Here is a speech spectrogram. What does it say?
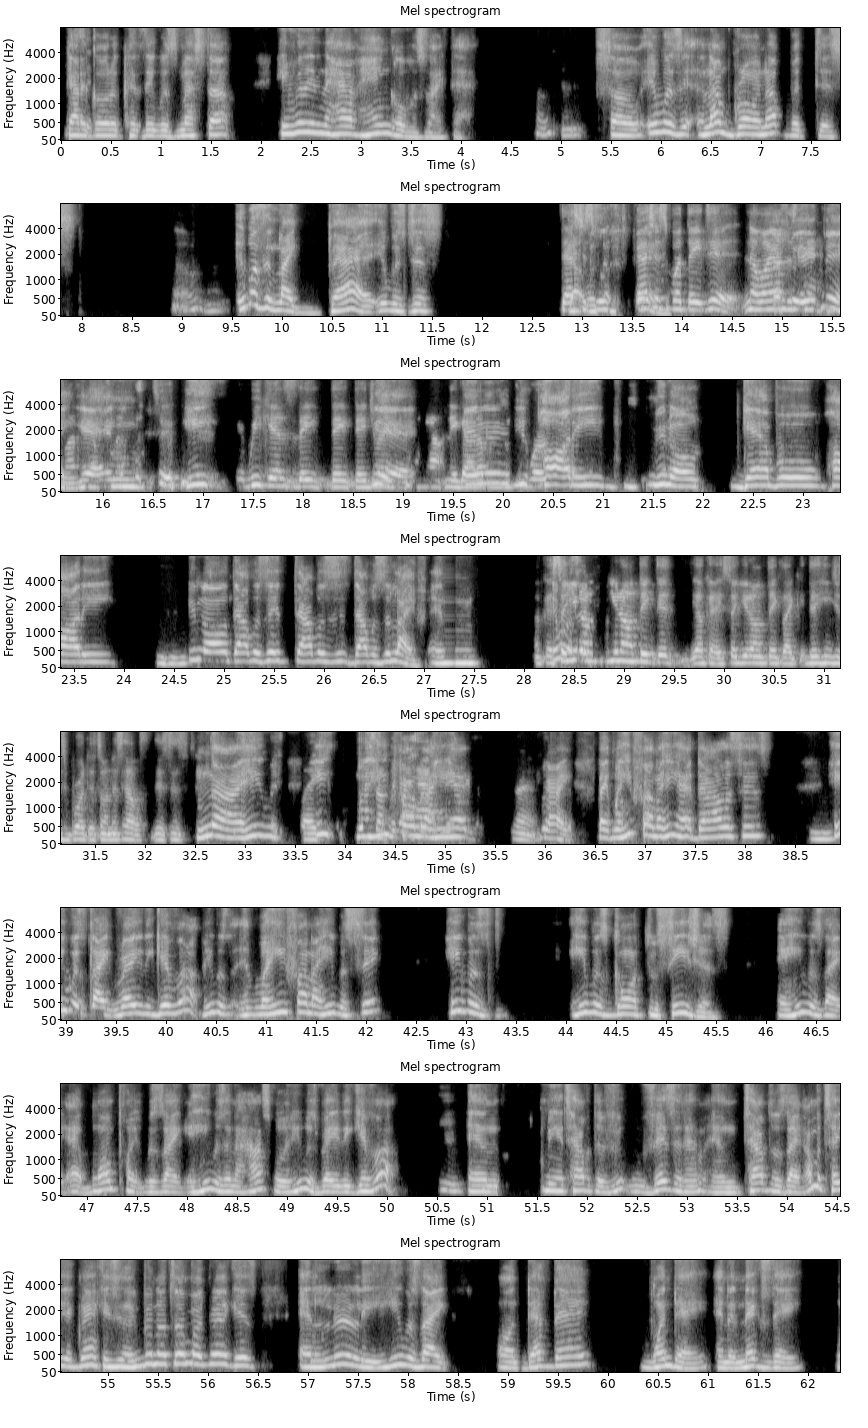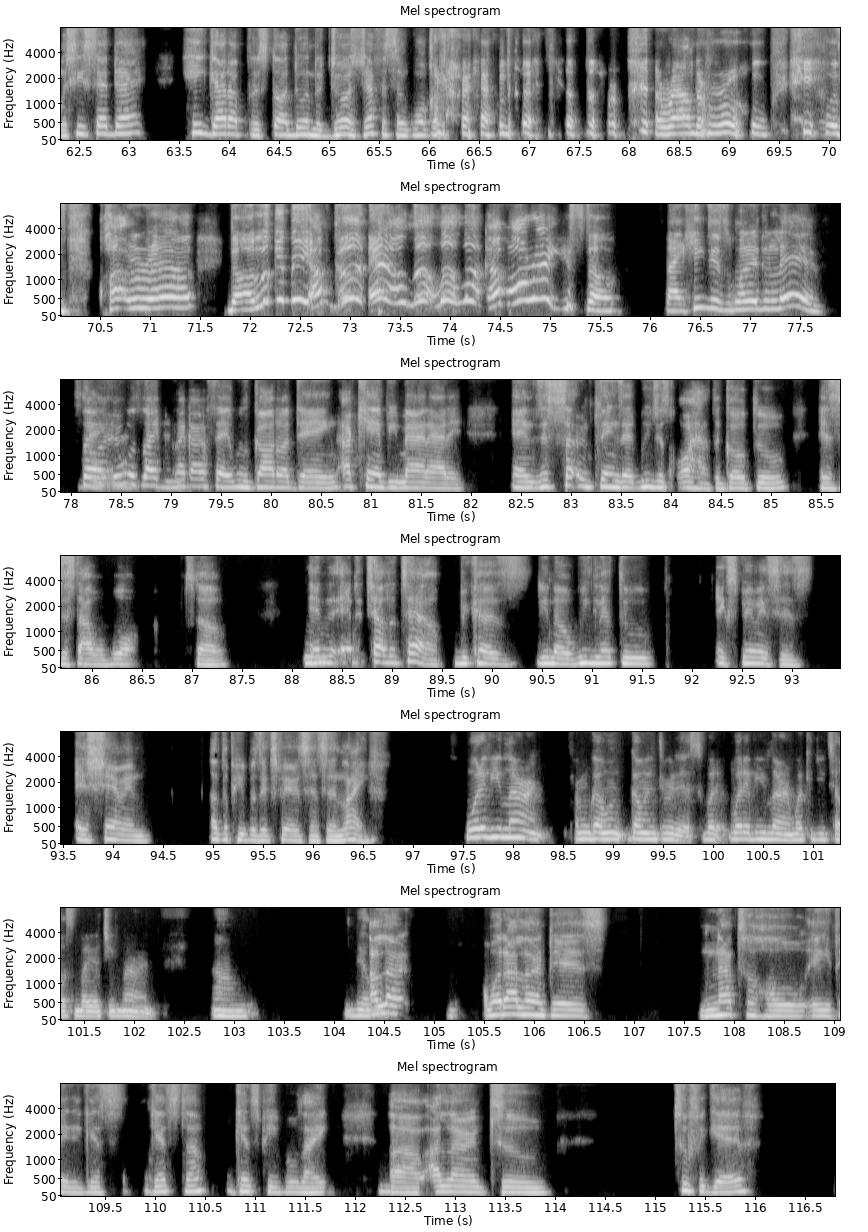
gotta go to because they was messed up. He really didn't have hangovers like that. Okay. So it was, and I'm growing up with this. Oh. It wasn't like bad. It was just that's that just what that's just what they did. No, I that's understand. Thing. Yeah, and he weekends they they they drank yeah. out and they got and up you party, you know, gamble, party, Mm-hmm. You know, that was it. That was that was the life. And okay, so you don't you don't think that okay, so you don't think like that he just brought this on his house. This is nah. He was like he, when he found out he had right. right, like when he found out he had dialysis, mm-hmm. he was like ready to give up. He was when he found out he was sick. He was he was going through seizures, and he was like at one point was like, and he was in the hospital. He was ready to give up, mm-hmm. and me and Tabitha visit him, and Tabitha was like, "I'm gonna tell your grandkids." He's like, "You better not tell my grandkids." And literally, he was like on deathbed one day, and the next day, when she said that, he got up and started doing the George Jefferson walk around the, around the room. He was hopping around. No, look at me, I'm good now. Look, look, look, I'm all right. So, like, he just wanted to live. So right. it was like, like I say, it was God ordained. I can't be mad at it. And just certain things that we just all have to go through is just our walk. So, mm-hmm. and, and to tell the tale because, you know, we live through experiences and sharing other people's experiences in life. What have you learned from going going through this? What what have you learned? What could you tell somebody that you learned? Um, I learned what I learned is not to hold anything against against them, against people. Like mm-hmm. uh, I learned to to forgive.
